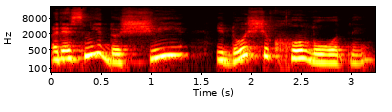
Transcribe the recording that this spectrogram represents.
рясні дощі і дощик холодний.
